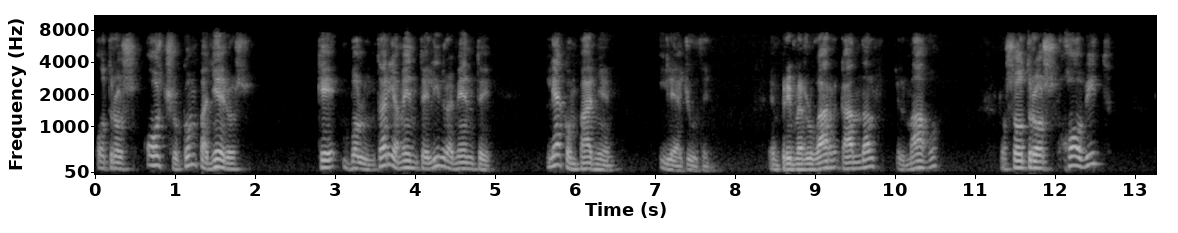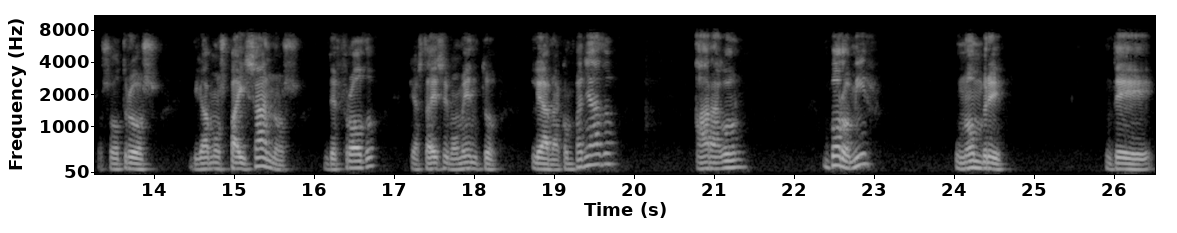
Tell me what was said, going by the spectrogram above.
otros ocho compañeros que voluntariamente, libremente, le acompañen y le ayuden. En primer lugar, Gandalf, el mago, los otros hobbit, los otros, digamos, paisanos de Frodo, que hasta ese momento le han acompañado, Aragón, Boromir, un hombre de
